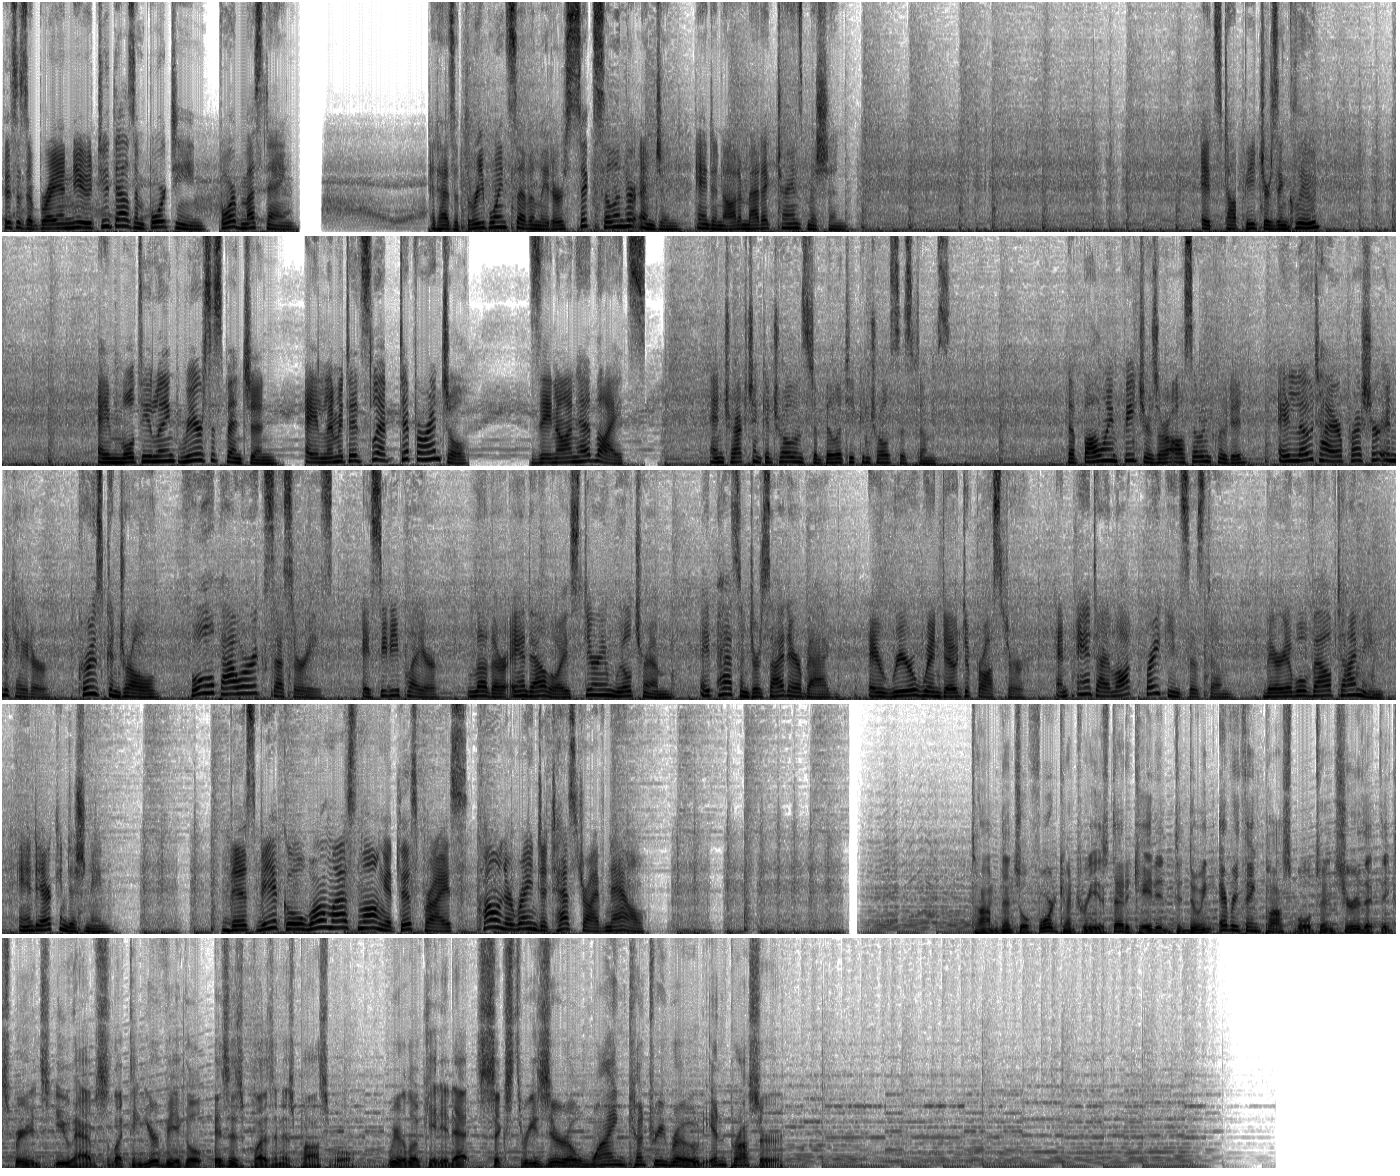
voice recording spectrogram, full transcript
This is a brand new 2014 Ford Mustang. It has a 3.7 liter six cylinder engine and an automatic transmission. Its top features include a multi link rear suspension, a limited slip differential, xenon headlights, and traction control and stability control systems. The following features are also included a low tire pressure indicator, cruise control, full power accessories, a CD player, leather and alloy steering wheel trim, a passenger side airbag, a rear window defroster, an anti lock braking system, variable valve timing, and air conditioning. This vehicle won't last long at this price. Call and arrange a test drive now. Tom Denchel Ford Country is dedicated to doing everything possible to ensure that the experience you have selecting your vehicle is as pleasant as possible. We are located at 630 Wine Country Road in Prosser.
